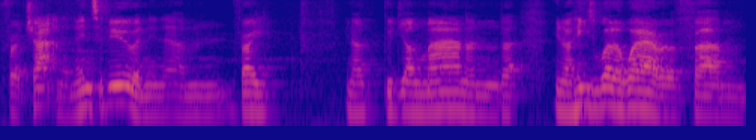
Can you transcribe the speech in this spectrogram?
for a chat and an interview, and um, very you know good young man, and uh, you know he's well aware of. Um,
